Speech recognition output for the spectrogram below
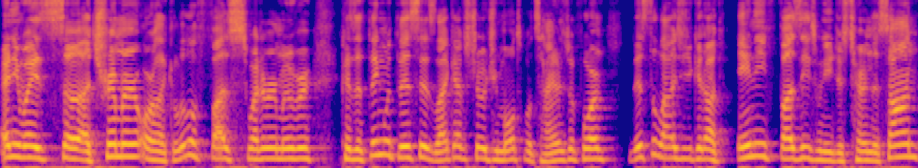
Anyways, so a trimmer or like a little fuzz sweater remover. Because the thing with this is, like I've showed you multiple times before, this allows you to get off any fuzzies when you just turn this on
